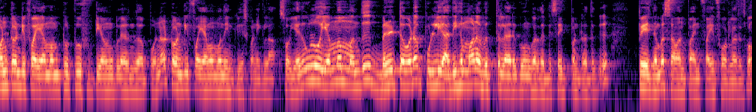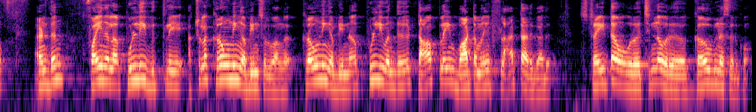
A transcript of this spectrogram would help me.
one twenty five mm to two fifty எம்எம்ல இருந்தது அப்படின்னா டுவெண்ட்டி ஃபைவ் எம்எம் வந்து இன்க்ரீஸ் பண்ணிக்கலாம். ஸோ எவ்வளோ எம்எம் வந்து பெல்ட்டை விட புள்ளி அதிகமான வித்தில் இருக்குங்கிறத டிசைட் பண்ணுறதுக்கு page number seven point five ஃபோரில் இருக்கும். அண்ட் தென் ஃபைனலாக புள்ளி வித்லேயே ஆக்சுவலாக க்ரௌனிங் அப்படின்னு சொல்லுவாங்க. க்ரௌனிங் அப்படின்னா புள்ளி வந்து டாப்லையும் பாட்டம்லையும் ஃப்ளாட்டாக இருக்காது. ஸ்ட்ரைட்டாக ஒரு சின்ன ஒரு கர்வ்னஸ் இருக்கும்.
